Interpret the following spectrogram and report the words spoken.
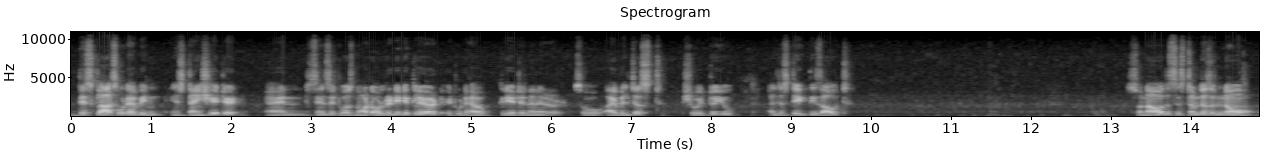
this class would have been instantiated and since it was not already declared it would have created an error. So I will just show it to you. I'll just take these out. So now the system doesn't know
